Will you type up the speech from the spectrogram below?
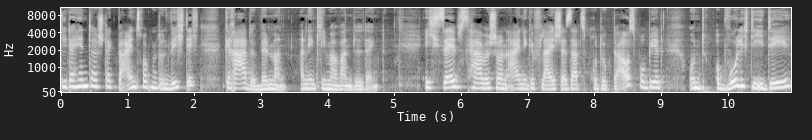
die dahinter steckt, beeindruckend und wichtig, gerade wenn man an den Klimawandel denkt. Ich selbst habe schon einige Fleischersatzprodukte ausprobiert und obwohl ich die Idee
